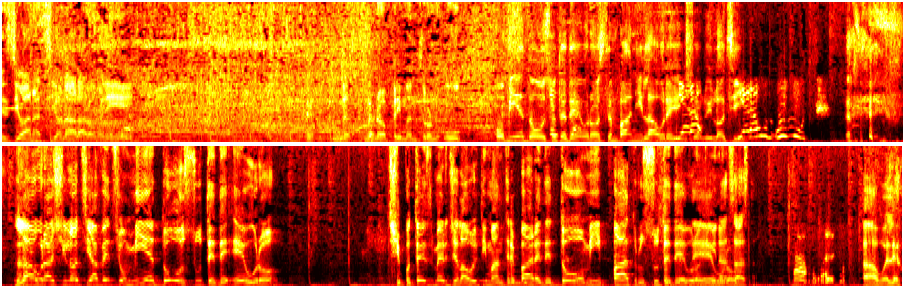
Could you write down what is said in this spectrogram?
E ziua națională a României. Nu ne oprim într-un U. 1200 de euro sunt banii Laurei și Era, lui Loții. era un umut. Laura și Loții aveți 1200 de euro și puteți merge la ultima întrebare de 2400 de euro de în dimineața euro. asta. Aoleu. Aoleu.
